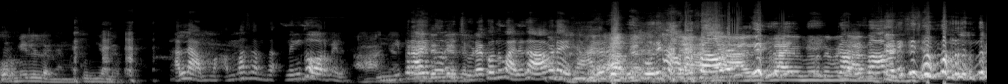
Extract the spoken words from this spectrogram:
ഓർമ്മയില്ലല്ലോ ഞങ്ങൾ കുഞ്ഞല്ലേ അല്ല അമ്മ അമ്മ സംസാ നിങ്ങൾക്ക് ഓർമ്മയില്ല ഈ പ്രായം ചൂടൊക്കെ ഒന്ന് വലുതാവണേ ഒരു കവിഭാവനയ്ക്ക് ഞാൻ പറഞ്ഞു.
